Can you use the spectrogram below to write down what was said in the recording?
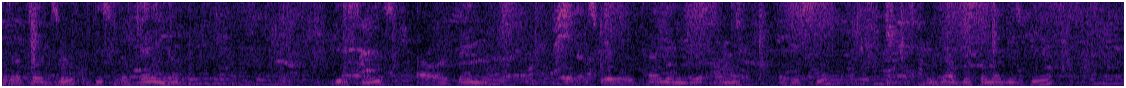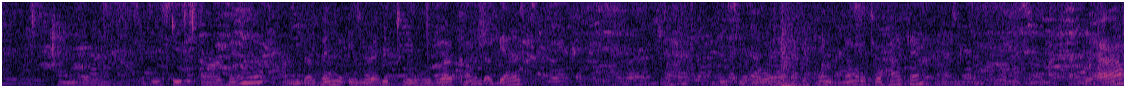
as I told you, this is the venue. This is our venue. That's what I'm telling you. Um, as you see, we got beautiful ladies here. And, uh, this is our venue, and the venue is ready to welcome the guests. This is where everything is going to happen. Yeah,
